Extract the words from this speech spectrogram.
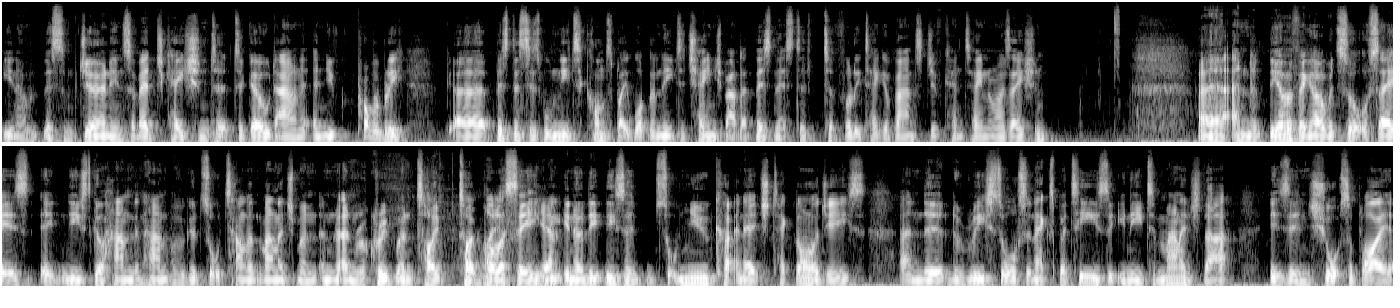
you know there's some journey and some education to, to go down, and you've probably uh, businesses will need to contemplate what they need to change about their business to, to fully take advantage of containerization. Uh, and the other thing I would sort of say is it needs to go hand in hand with a good sort of talent management and, and recruitment type type right. policy. Yeah. You, you know, the, these are sort of new cutting edge technologies, and the, the resource and expertise that you need to manage that is in short supply,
